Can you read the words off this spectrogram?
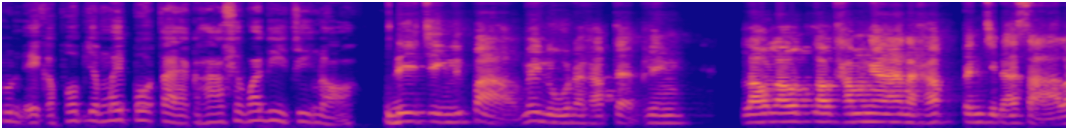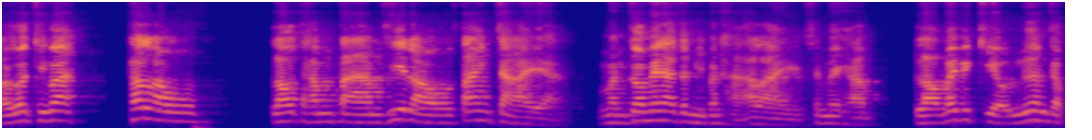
คุณเอกภพยังไม่โปะแตกอะฮะแสดงว่าดีจริงเหรอ ดีจริงหรือเปล่าไม่รู้นะครับ แต่เพียงเราเราเราทำงานนะครับ เป็นจิตอาสาเราก็คิดว่าถ้าเราเราทำตามที่เราตั้งใจอะ มันก็ไม่น่าจะมีปัญหาอะไรใช่ไหมครับ เราไม่ไปเกี่ยวเรื่องกับ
